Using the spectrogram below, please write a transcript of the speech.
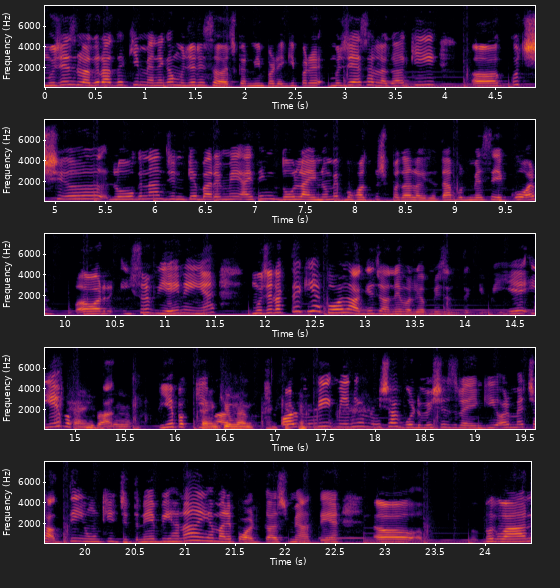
मुझे लग रहा था कि मैंने कहा मुझे रिसर्च करनी पड़ेगी पर मुझे ऐसा लगा कि आ, कुछ लोग ना जिनके बारे में आई थिंक दो लाइनों में बहुत कुछ पता लग जाता है आप उनमें से एक को। और और सिर्फ़ यही नहीं है। मुझे लगता है कि आप बहुत आगे जाने वाले हो अपनी ज़िंदगी में। ये ये पक्की बात। ये पक्की बात। और मेरी मेरी हमेशा गुड विशेष रहेंगी। और मैं चाहती हूँ कि जितने भी है ना ये हमारे पॉडकास्ट में आते हैं भगवान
